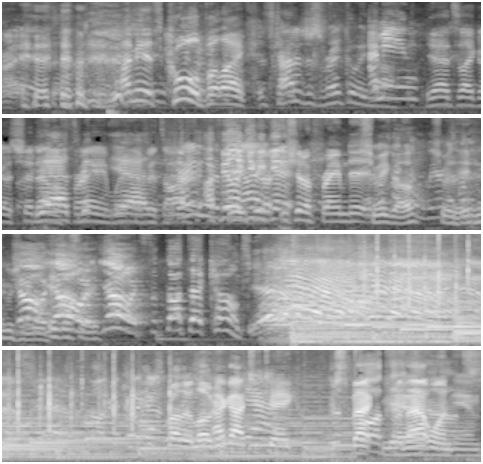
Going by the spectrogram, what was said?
right. I mean, it's cool, but like, It's kind of just wrinkly. I mean, Yeah, it's like a should yeah, have it's a frame. bit- yeah. If it's art. I feel like you, you should have framed it. Should we go? Should we leave? think Yo, leave. yo, this yo, it's the thought that counts. Brother Logan. I got you, Jake. Respect for that that one.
